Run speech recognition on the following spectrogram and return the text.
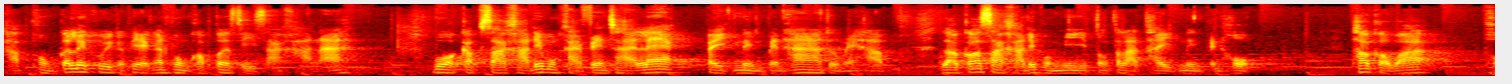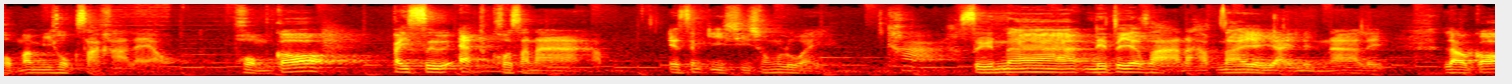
ครับผมก็เลยคุยกับพี่เอกกันผมขอเปิด 4 สาขานะ บวกกับสาขาที่ผมขายแฟรนไชส์แรกไปอีก 1 เป็น 5 ถูกไหมครับ แล้วก็สาขาที่ผมมีตรงตลาดไทยอีก 1 เป็น 6 เท่ากับว่าผมมามี6 สาขาแล้ว ผมก็ไปซื้อแอดโฆษณาครับ SME ชี้ช่องรวยค่ะซื้อหน้านิตยสารนะครับหน้าใหญ่ๆหนึ่งหน้าเลย แล้วก็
